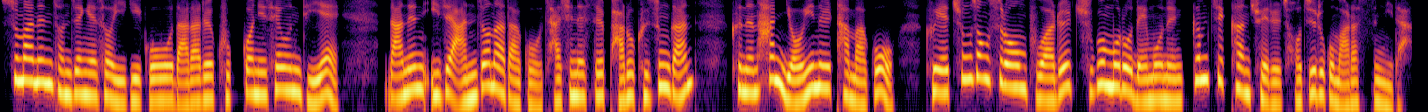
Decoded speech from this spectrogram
수많은 전쟁에서 이기고 나라를 굳건히 세운 뒤에 나는 이제 안전하다고 자신했을 바로 그 순간 그는 한 여인을 탐하고 그의 충성스러운 부하를 죽음으로 내모는 끔찍한 죄를 저지르고 말았습니다.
